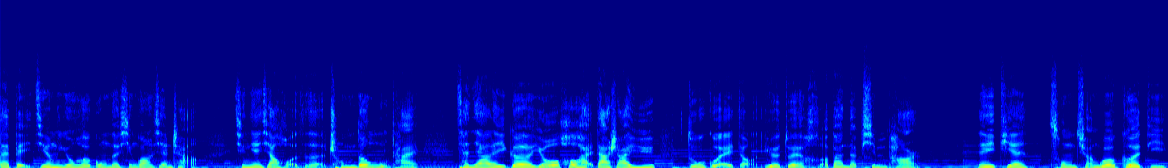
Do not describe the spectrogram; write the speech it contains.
在北京雍和宫的星光现场，青年小伙子重登舞台，参加了一个由后海大鲨鱼、赌鬼等乐队合办的拼盘儿。那一天，从全国各地，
